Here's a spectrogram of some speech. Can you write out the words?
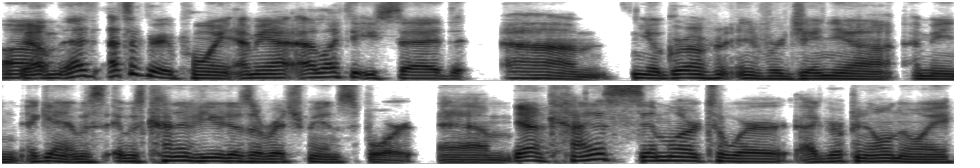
Um, that, that's a great point. I mean, I, I like that you said, um, you know, growing up in Virginia. I mean, again, it was it was kind of viewed as a rich man sport. Um, Yeah. kind of similar to where I grew up in Illinois.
